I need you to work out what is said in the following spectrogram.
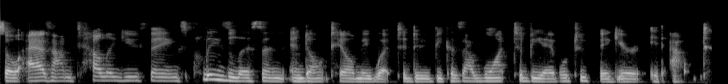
So as I'm telling you things, please listen and don't tell me what to do because I want to be able to figure it out.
